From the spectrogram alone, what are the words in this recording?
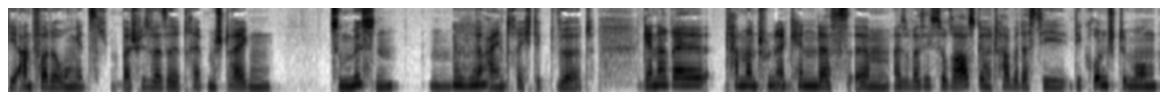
die Anforderung, jetzt beispielsweise Treppen steigen zu müssen, hm, mhm. beeinträchtigt wird. Generell kann man schon erkennen, dass, ähm, also was ich so rausgehört habe, dass die, die Grundstimmung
